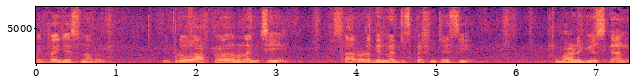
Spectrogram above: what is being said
వెరిఫై చేస్తున్నారు. ఇప్పుడు ఆఫ్టర్ లంచ్ సార్ వాళ్ళు దీని మీద డిస్కషన్ చేసి వాళ్ళ వ్యూస్ కానీ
